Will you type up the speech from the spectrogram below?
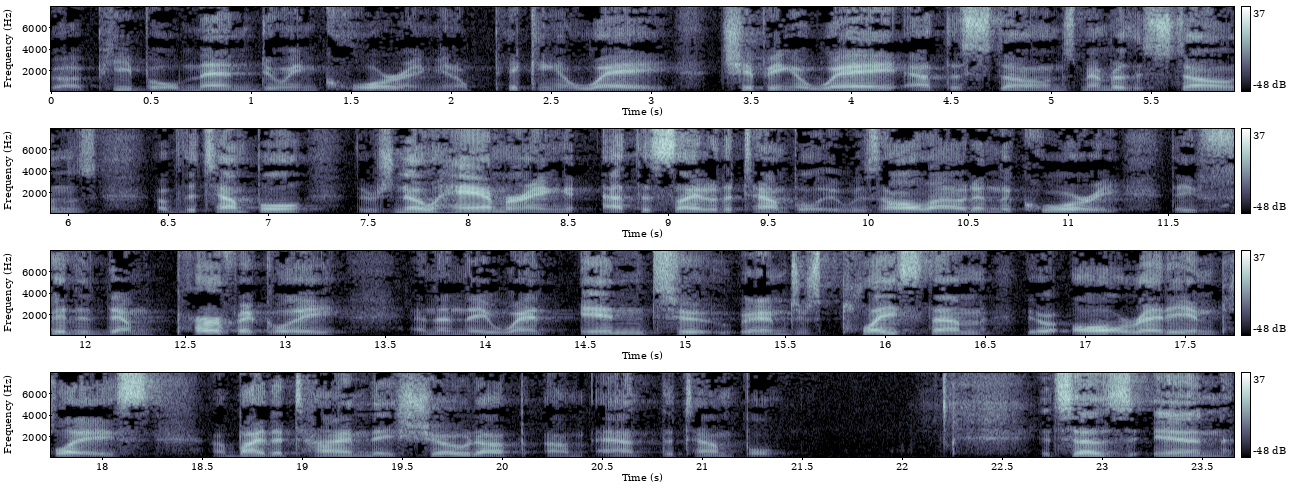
uh, people, men doing quarrying, you know, picking away, chipping away at the stones. Remember the stones of the temple? There's no hammering at the site of the temple. It was all out in the quarry. They fitted them perfectly, and then they went into and just placed them. They were already in place uh, by the time they showed up um, at the temple. It says in.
